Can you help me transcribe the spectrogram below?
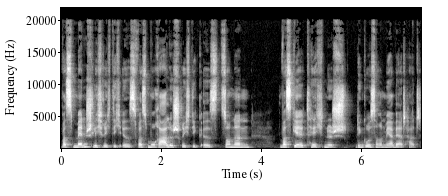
was menschlich richtig ist, was moralisch richtig ist, sondern was geldtechnisch den größeren Mehrwert hat.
